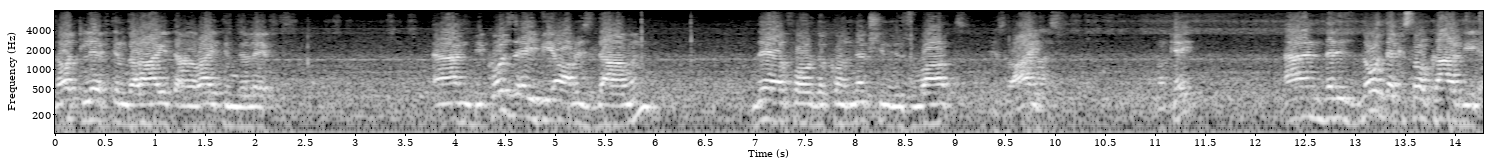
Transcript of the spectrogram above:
not left in the right and right in the left. And because the AVR is down, therefore the connection is what is right. Okay? And there is no dextrocardia.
